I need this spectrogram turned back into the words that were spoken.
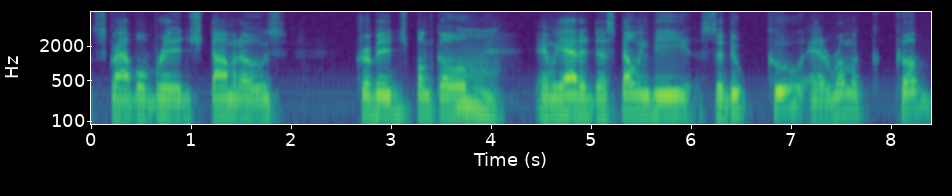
Scrabble, bridge, dominoes, cribbage, bunco. Hmm. And we added uh, spelling bee, Sudoku, and Rummikub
